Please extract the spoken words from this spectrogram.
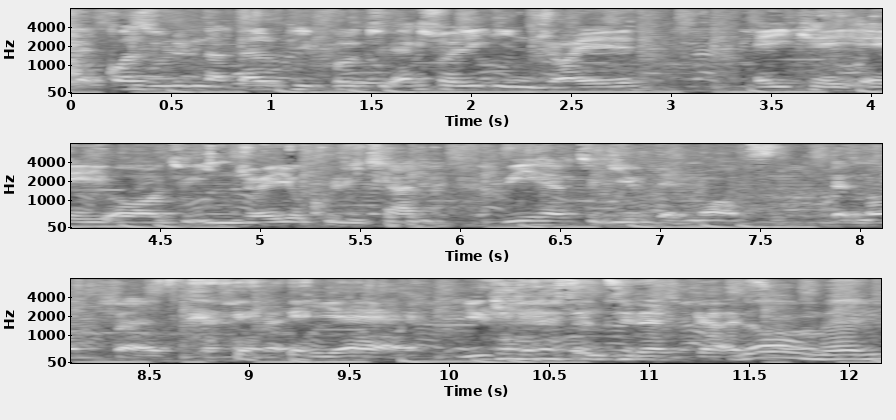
the KwaZulu Natal people to actually enjoy AKA or to enjoy your kulichana, we have to give the notes, the note first. yeah, you can listen to that, guys. No man,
